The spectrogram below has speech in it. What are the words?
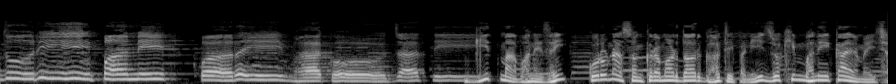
दूरी पनि परै भएको जाति। गीतमा भने झै कोरोना संक्रमण दर घटे पनि जोखिम भने कायमै छ।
